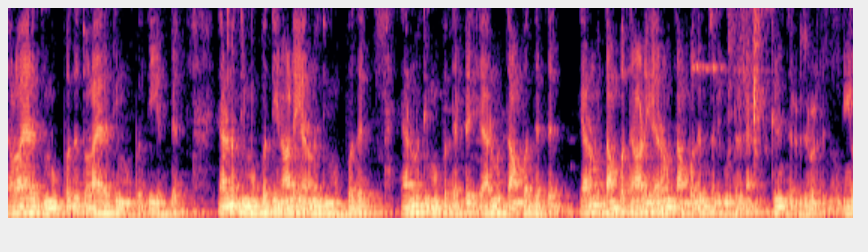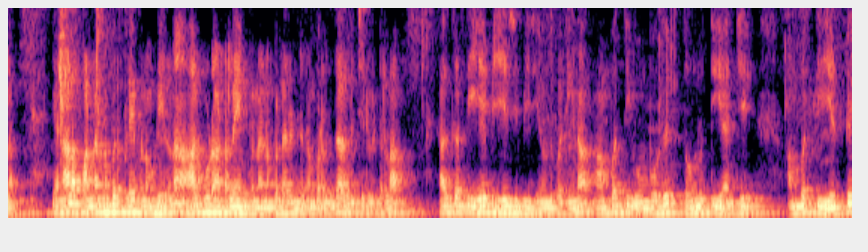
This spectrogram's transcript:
தொள்ளாயிரத்தி முப்பது தொள்ளாயிரத்தி முப்பத்தி எட்டு இரநூத்தி முப்பத்தி நாலு இரநூத்தி முப்பது இரநூத்தி முப்பத்தெட்டு இரநூத்தி ஐம்பத்தெட்டு இரநூத்தி ஐம்பத்தி நாலு இரநூத்தி ஐம்பதுன்னு சொல்லி கொடுத்துருக்கேன். ஸ்க்ரீன்ஷாட் எடுத்துகிட்டு எடுத்துக்கேன் ஓகேங்களா என்னால் பன்னெண்டு நம்பர் ப்ளே பண்ண முடியலன்னா ஆல்போர்டு அண்டர்லைன் பண்ண நம்பரில் ரெண்டு நம்பர் இருக்குது அதை வச்சுட்டு விட்டுறலாம். அதுக்கடுத்து ஏபிஏசிபிசி வந்து பார்த்திங்கன்னா ஐம்பத்தி ஒம்பது தொண்ணூற்றி அஞ்சு ஐம்பத்தி எட்டு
